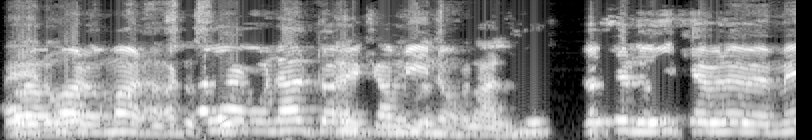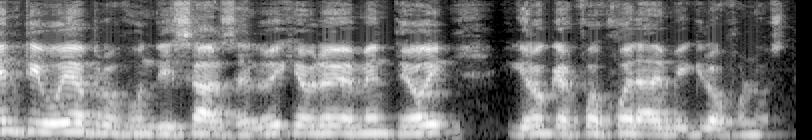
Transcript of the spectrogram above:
Pero bueno, Omar, acá le hago un alto en el camino. Yo se lo dije brevemente y voy a profundizar. Se lo dije brevemente hoy y creo que fue fuera de micrófonos.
